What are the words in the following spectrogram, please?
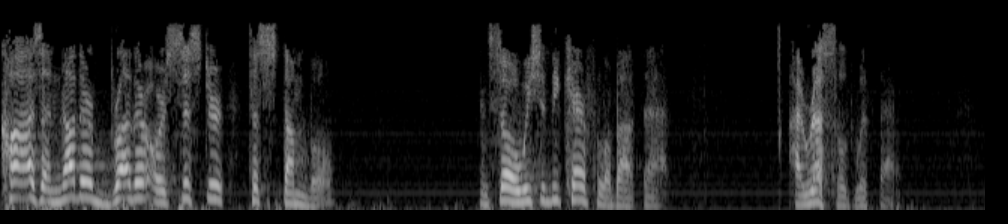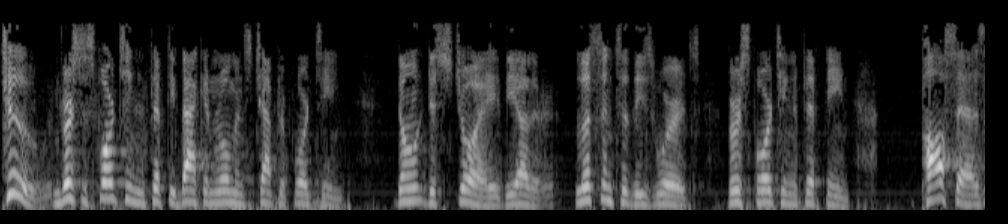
cause another brother or sister to stumble. And so we should be careful about that. I wrestled with that. Two, in verses 14 and 50, back in Romans chapter 14, don't destroy the other. Listen to these words, verse 14 and 15. Paul says,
